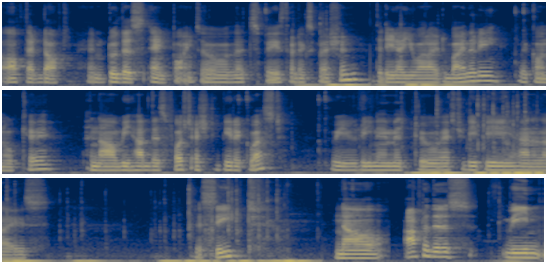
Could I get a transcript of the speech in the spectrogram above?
of that document to this endpoint. So let's paste that expression, the data URI to binary, click on OK. And now we have this first HTTP request. We'll rename it to HTTP analyze receipt. Now, after this, we,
